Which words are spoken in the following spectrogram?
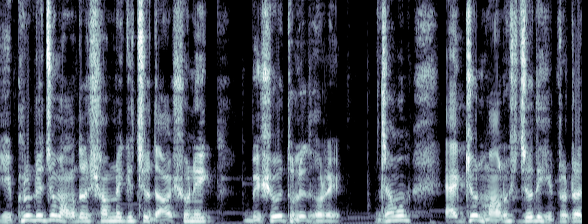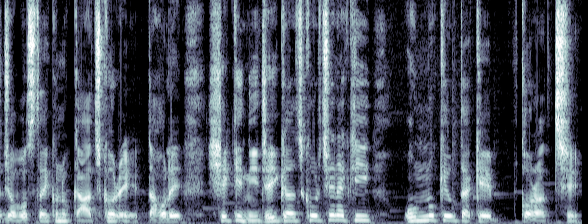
হিপনোটিজম আমাদের সামনে কিছু দার্শনিক বিষয় তুলে ধরে। যেমন, একজন মানুষ যদি হিপনোটাইজ অবস্থায় কোনো কাজ করে, তাহলে সে কি নিজেই কাজ করছে নাকি অন্য কেউ তাকে করাচ্ছে?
